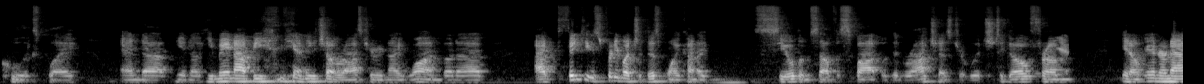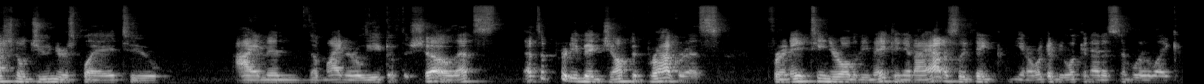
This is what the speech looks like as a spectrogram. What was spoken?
Kulich's play. And, uh, you know, he may not be in the NHL roster in night one, but uh, I think he's pretty much at this point kind of sealed himself a spot within Rochester, which to go from, yeah. you know, international juniors play to I'm in the minor league of the show, that's that's a pretty big jump in progress for an 18 year old to be making. And I honestly think, you know, we're going to be looking at a similar like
